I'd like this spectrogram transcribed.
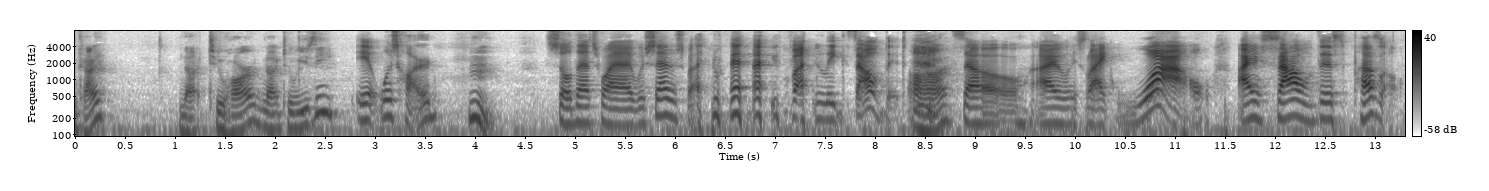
okay. Not too hard, not too easy? It was hard, Hmm. So that's why I was satisfied when I finally solved it. Uh-huh. So I was like, wow, I solved this puzzle.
